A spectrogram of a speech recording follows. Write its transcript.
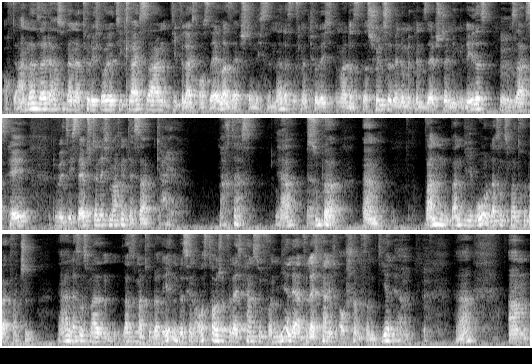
auf der anderen Seite hast du dann natürlich Leute, die gleich sagen, die vielleicht auch selber selbstständig sind. Ne? Das ist natürlich immer das, das Schönste, wenn du mit einem Selbstständigen redest hm. und sagst, hey, du willst dich selbstständig machen, der sagt, geil, mach das. Ja, ja, ja. Ähm, wann, wann, wie, wo? Lass uns mal drüber quatschen. Ja, lass uns mal, lass uns mal drüber reden, ein bisschen austauschen. Vielleicht kannst du von mir lernen, vielleicht kann ich auch schon von dir lernen. Ja, ähm,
